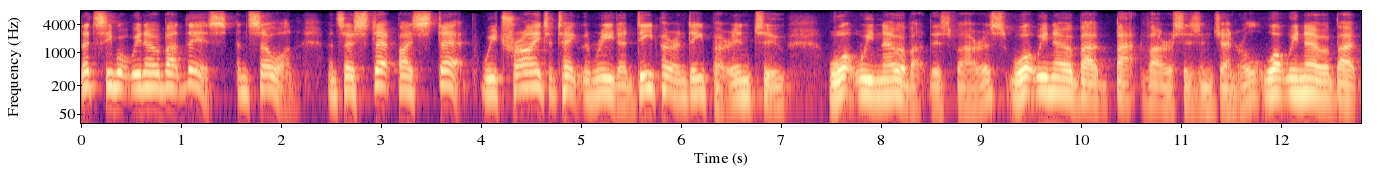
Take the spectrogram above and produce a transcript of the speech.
Let's see what we know about this, and so on. And so, step by step, we try to take the reader deeper and deeper into what we know about this virus, what we know about bat viruses in general, what we know about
